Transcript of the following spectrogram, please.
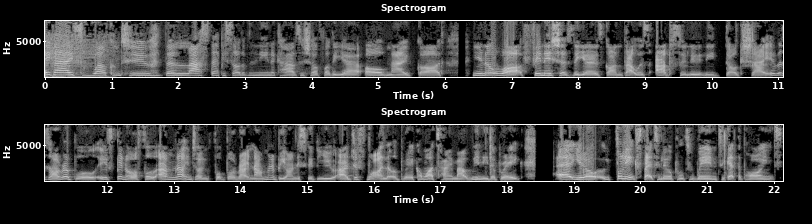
Hey guys, welcome to the last episode of the Nina Kauser show for the year. Oh my god. You know what? Finish as the year has gone. That was absolutely dog shit. It was horrible. It's been awful. I'm not enjoying football right now. I'm going to be honest with you. I just want a little break. I want a timeout. We need a break. Uh, you know, fully expected Liverpool to win, to get the points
